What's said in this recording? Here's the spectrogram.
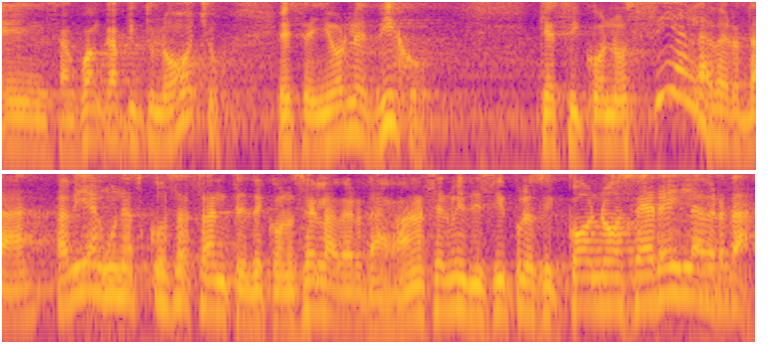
en San Juan capítulo 8, el Señor les dijo, que si conocían la verdad, habían unas cosas antes de conocer la verdad, van a ser mis discípulos y conoceréis la verdad.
